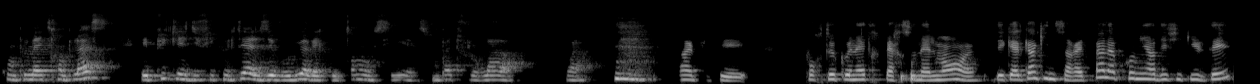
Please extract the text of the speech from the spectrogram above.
qu'on peut mettre en place et puis que les difficultés, elles évoluent avec le temps aussi. Elles ne sont pas toujours là. Voilà. Et puis pour te connaître personnellement, euh, tu es quelqu'un qui ne s'arrête pas à la première difficulté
